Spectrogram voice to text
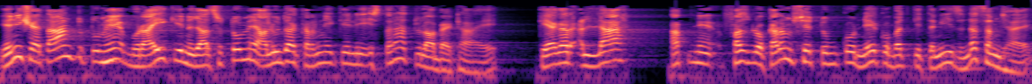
یعنی شیطان تو تمہیں برائی کی نجاستوں میں آلودہ کرنے کے لیے اس طرح تلا بیٹھا ہے کہ اگر اللہ اپنے فضل و کرم سے تم کو نیک و بد کی تمیز نہ سمجھائے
